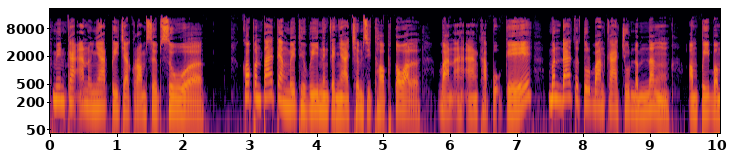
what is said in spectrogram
គ្មានការអនុញ្ញាតពីចៅក្រមស៊ើបសួរក៏ប៉ុន្តែទាំងមេធាវីនិងកញ្ញាឈឹមស៊ីធផ្ទាល់បានអះអាងថាពួកគេមិនដែលទទួលបានការជូនដំណឹងអំពីបំ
